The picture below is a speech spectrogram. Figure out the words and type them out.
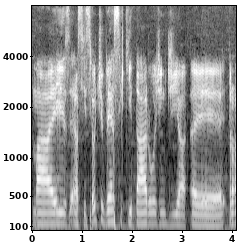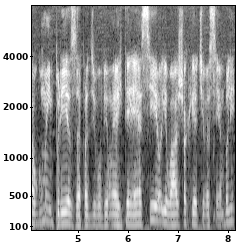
mas assim, se eu tivesse que dar hoje em dia é, para alguma empresa para desenvolver um RTS, eu, eu acho a Creative Assembly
